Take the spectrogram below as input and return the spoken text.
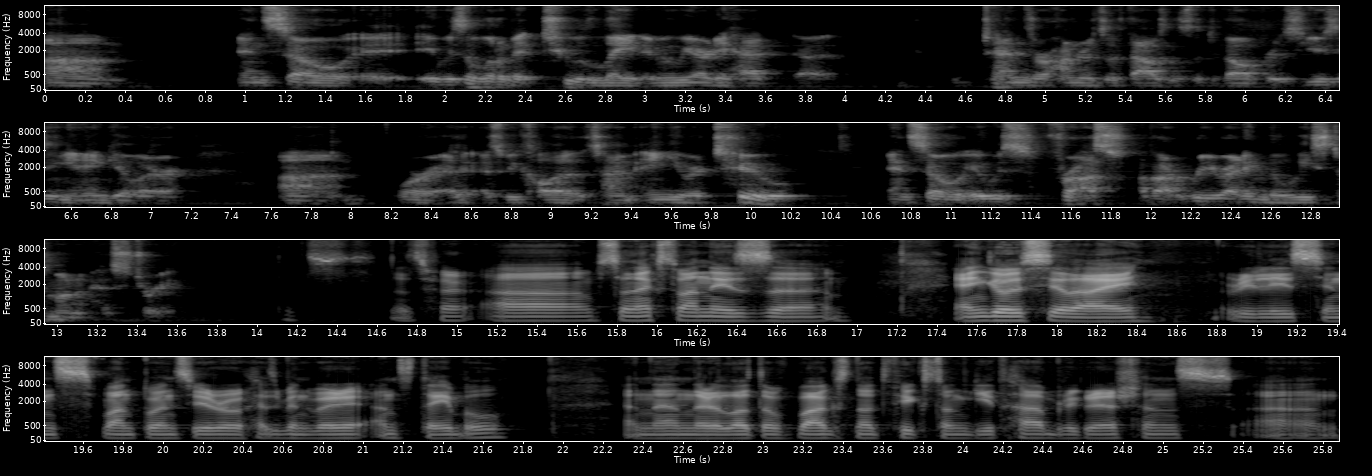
um, and so it, it, was a little bit too late. I mean, we already had uh, tens or hundreds of thousands of developers using Angular, um, or as we call it at the time, Angular two, and so it was for us about rewriting the least amount of history. That's that's fair. Uh, so next one is uh, Angular CLI release since 1.0 has been very unstable and then there are a lot of bugs not fixed on GitHub, regressions, and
